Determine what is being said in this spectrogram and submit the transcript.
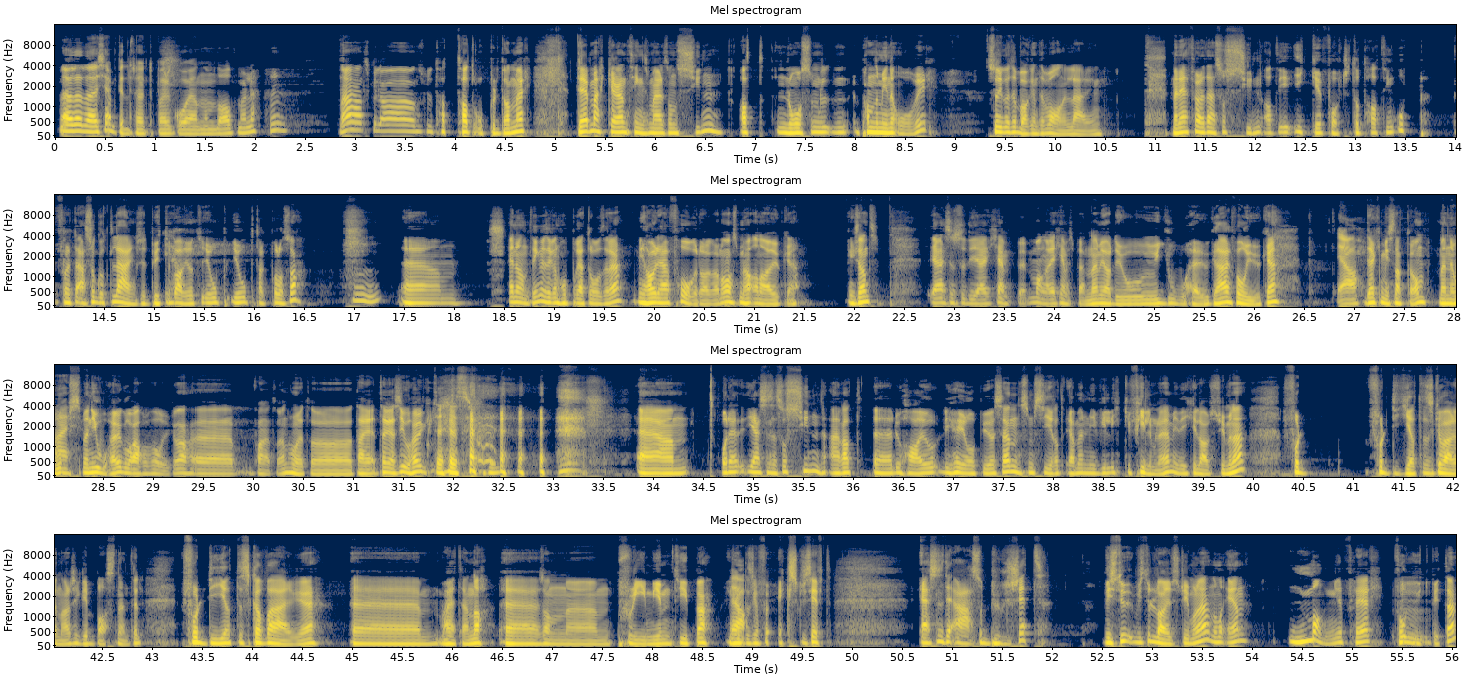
Det, det, det er kjempeinteressant å bare gå gjennom det alt mulig. Nei, han skulle, ha- han skulle tatt, tatt opp litt mer. Det merker jeg en ting som er litt sånn synd, at nå som pandemien er over, så vi går tilbake til vanlig læring. Men jeg føler at det er så synd at de ikke fortsetter å ta ting opp. For at det er så godt læringsutbytte bare i opp, i opptak på det også. Mm. Um, en annen ting, hvis jeg kan hoppe rett over til det, vi har jo de her foredragene nå, som vi har annenhver uke. Ikke sant? Jeg synes de er kjempe, Mange de er kjempespennende. Vi hadde jo Johaug her forrige uke. Ja. Det har ikke vi snakka om, men, ups, men Johaug var her for forrige uke. da. Uh, heter hun? Hun heter Ther Therese Johaug. Um, og det jeg synes er så synd, er at uh, du har jo de høyere oppe i USN som sier at ja, men vi vil ikke filme det, vi vil ikke livestreame det, for, fordi at det skal være nå er skikkelig bass til, fordi at det skal være uh, hva heter den da? Uh, sånn premium-type. Ja. Det skal være eksklusivt. Jeg synes det er så bullshit. Hvis du, hvis du livestreamer det, nummer én, mange flere får Mm. utbytte.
